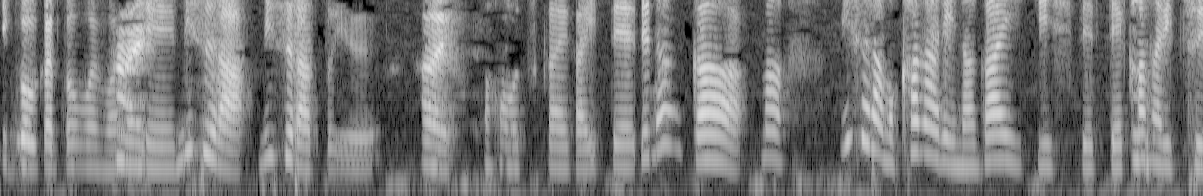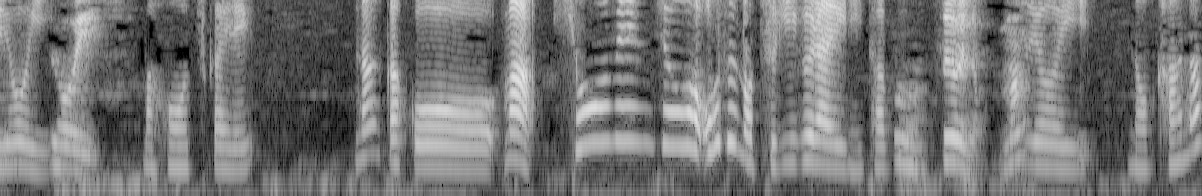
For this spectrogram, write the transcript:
行こうかと思います。はいえー、ミスラ、ミスラというはい。魔法使いがいて、で、なんか、まあ、ミスラもかなり長生きしてて、かなり強い強い。魔法使いで、なんかこう、まあ、表面上はオズの次ぐらいに多う分ん、強いのかな？強いのかなっ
